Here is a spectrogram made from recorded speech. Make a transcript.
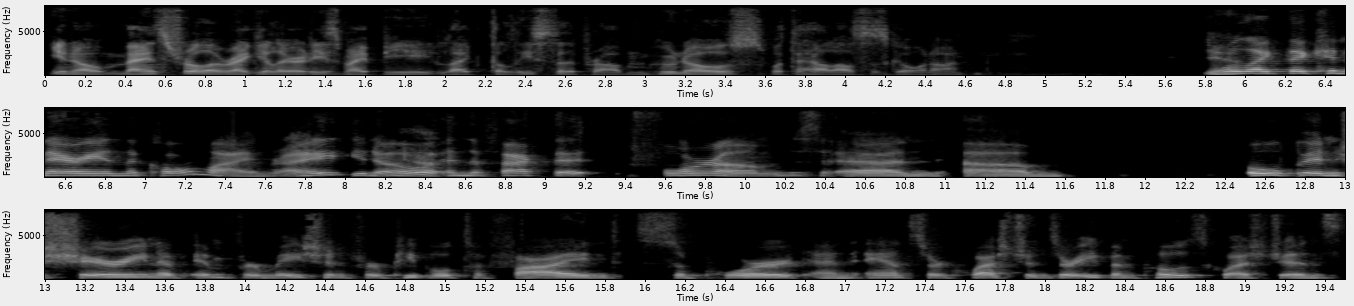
you know menstrual irregularities might be like the least of the problem. Who knows what the hell else is going on? Yeah. Well, like the canary in the coal mine, right? You know, yeah. and the fact that forums and um, open sharing of information for people to find support and answer questions or even pose questions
